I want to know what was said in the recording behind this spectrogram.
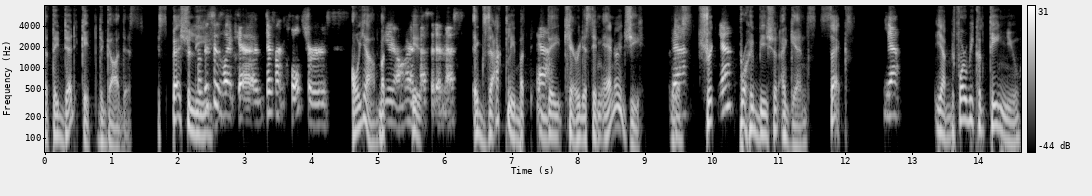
that they dedicate to the goddess especially So this is like uh, different cultures, oh yeah but you know, are invested in this. exactly but Yeah. they carry the same energy Yeah. the strict Yeah. prohibition against sex Yeah. yeah, before we continue,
